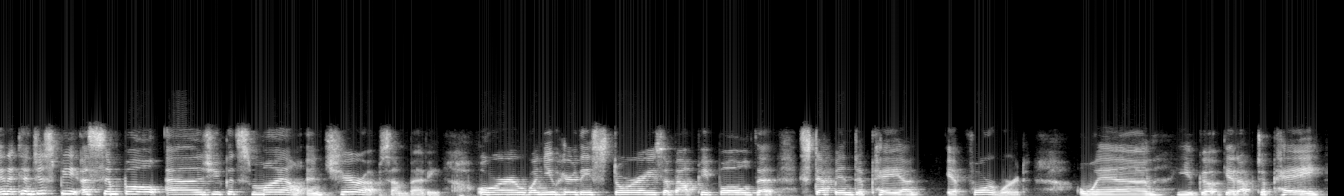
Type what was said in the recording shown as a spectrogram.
And it can just be as simple as you could smile and cheer up somebody. Or when you hear these stories about people that step in to pay it forward when you go get up to pay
